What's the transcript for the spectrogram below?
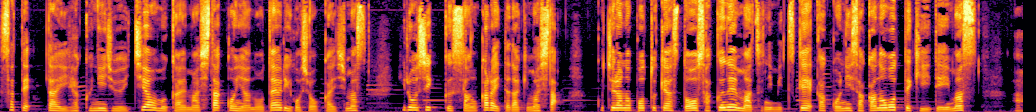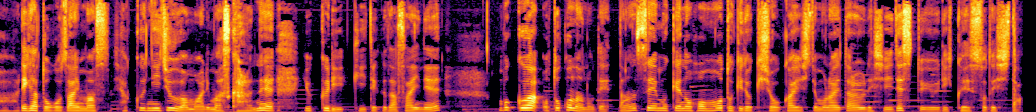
さて、第121夜を迎えました。今夜のお便りご紹介します。ヒロシックスさんからいただきました。こちらのポッドキャストを昨年末に見つけ、過去に遡って聞いています。あありがとうございます。120話もありますからね。ゆっくり聞いてくださいね。僕は男なので男性向けの本も時々紹介してもらえたら嬉しいですというリクエストでした。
